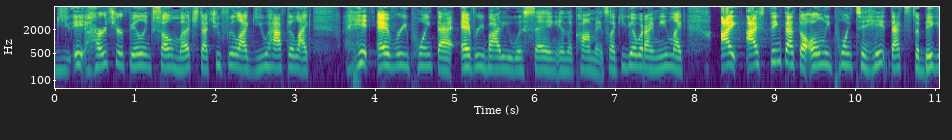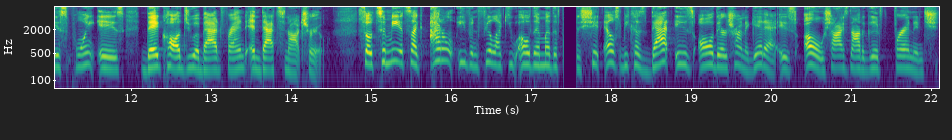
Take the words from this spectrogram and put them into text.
You, it hurts your feelings so much that you feel like you have to like hit every point that everybody was saying in the comments. Like, you get what I mean? Like, I I think that the only point to hit that's the biggest point is they called you a bad friend, and that's not true. So to me, it's like I don't even feel like you owe them motherfucking shit else because that is all they're trying to get at is oh Chy's not a good friend and sh-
